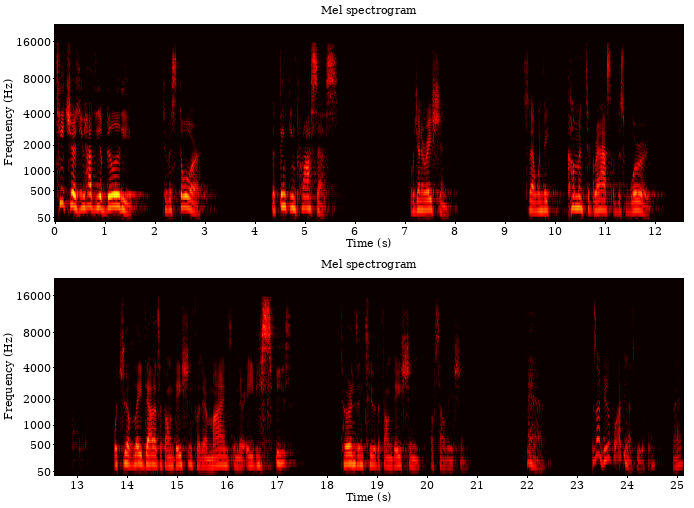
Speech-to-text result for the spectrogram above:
Teachers, you have the ability to restore the thinking process of a generation so that when they come into grasp of this word, what you have laid down as a foundation for their minds in their ABCs turns into the foundation of salvation. Man, isn't that beautiful? I think that's beautiful, right?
